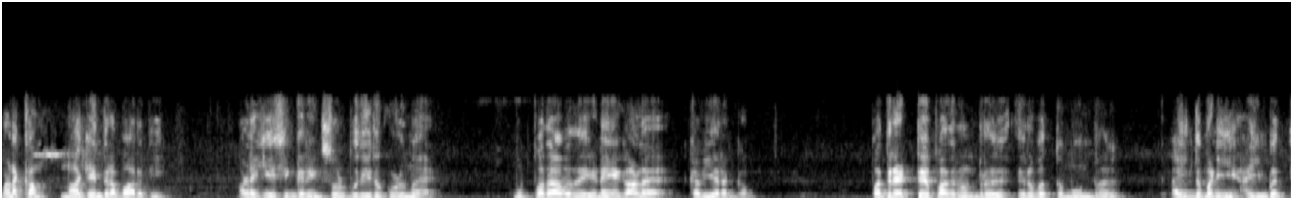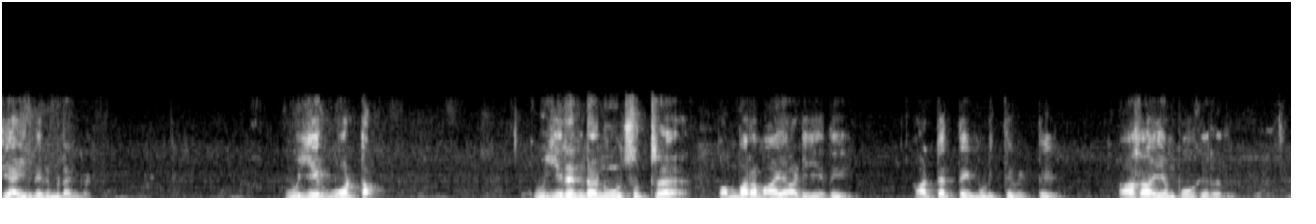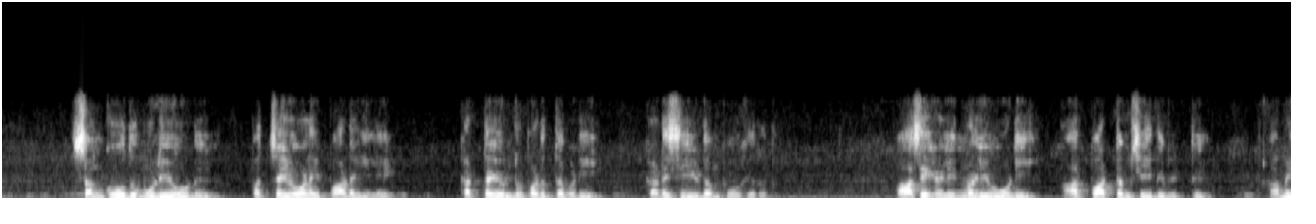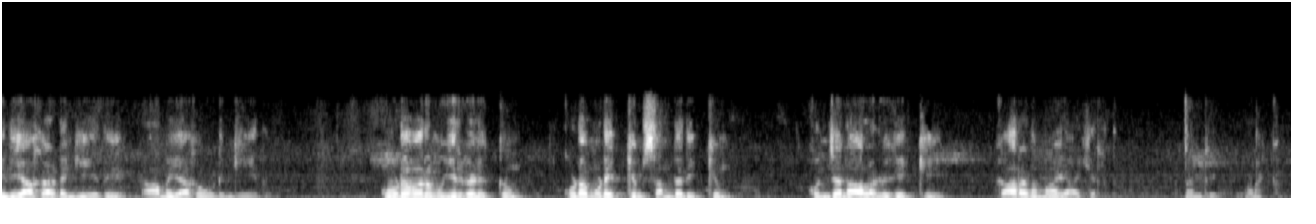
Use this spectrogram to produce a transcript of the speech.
வணக்கம் நாகேந்திர பாரதி. அழகிய சிங்கரின் சொல்புதிது குழும முப்பதாவது இணையகால கவியரங்கம். பதினெட்டு பதினொன்று இருபத்து மூன்று ஐந்து மணி ஐம்பத்தி ஐந்து நிமிடங்கள். உயிர் ஓட்டம். உயிர் என்ற நூல் சுற்ற பம்பரமாய் ஆடியது ஆட்டத்தை முடித்துவிட்டு ஆகாயம் போகிறது. சங்கூதும் ஒளியோடு பச்சையோலை பாடையிலே கட்டையொன்று படுத்தபடி கடைசியிடம் போகிறது. ஆசைகளின் வழி ஓடி ஆர்ப்பாட்டம் செய்துவிட்டு அமைதியாக அடங்கியது ஆமையாக ஒடுங்கியது. கூட வரும் உயிர்களுக்கும் குடமுடைக்கும் சந்ததிக்கும் கொஞ்ச நாள் அழுகைக்கு காரணமாய் ஆகிறது. நன்றி வணக்கம்.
